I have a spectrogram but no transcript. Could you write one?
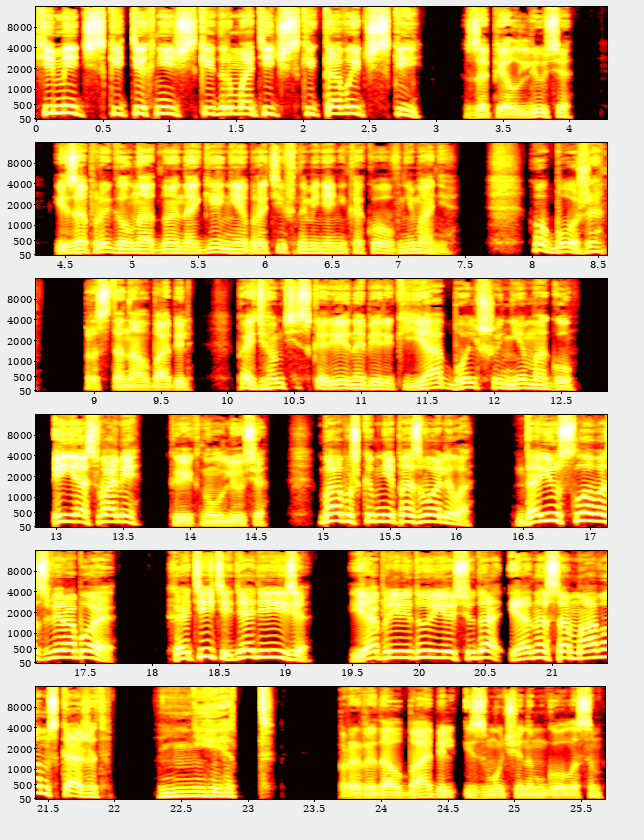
Химический, технический, драматический, кавыческий!» — запел Люся и запрыгал на одной ноге, не обратив на меня никакого внимания. «О, боже!» — простонал Бабель. «Пойдемте скорее на берег, я больше не могу». «И я с вами!» — крикнул Люся. «Бабушка мне позволила! Даю слово зверобоя! Хотите, дядя Изя? Я приведу ее сюда, и она сама вам скажет». «Нет», — прорыдал Бабель измученным голосом.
